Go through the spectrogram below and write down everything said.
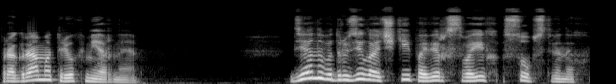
Программа трехмерная». Диана выдрузила очки поверх своих собственных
